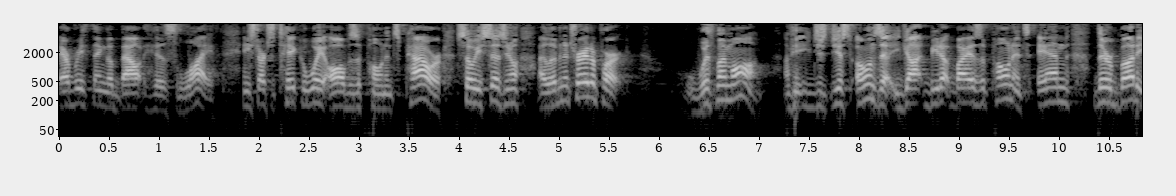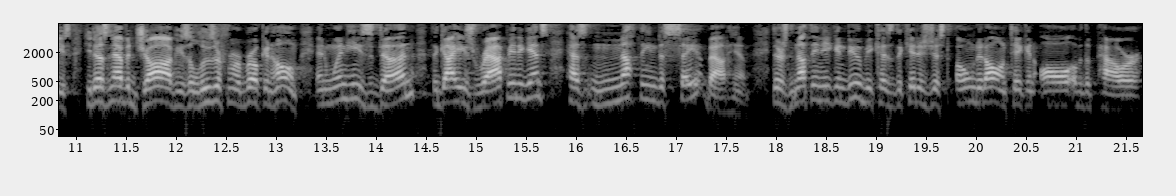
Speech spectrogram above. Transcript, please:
everything about his life. And he starts to take away all of his opponent's power. So he says, you know, I live in a trailer park with my mom. I mean, he just, just owns that. He got beat up by his opponents and their buddies. He doesn't have a job. He's a loser from a broken home. And when he's done, the guy he's rapping against has nothing to say about him. There's nothing he can do because the kid has just owned it all and taken all of the power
